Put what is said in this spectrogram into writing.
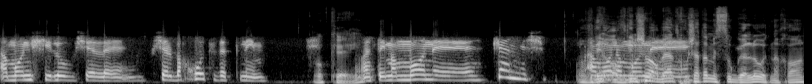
והמון שילוב של, של בחוץ ופנים. אוקיי. זאת אומרת, עם המון, אה, כן, יש עובדים- המון עובדים שם המון... הרבה על אה, תחושת המסוגלות, נכון?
